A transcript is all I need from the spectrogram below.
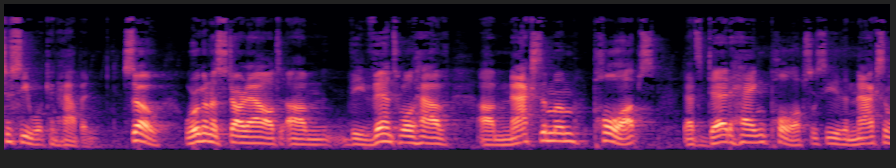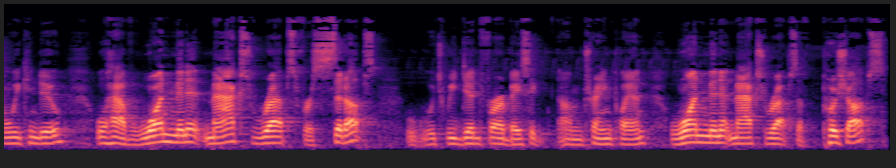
to see what can happen. So we're going to start out, um, the events We'll have uh, maximum pull-ups, that's dead hang pull-ups. We'll see the maximum we can do. We'll have one minute max reps for sit-ups, which we did for our basic um, training plan. One minute max reps of push-ups.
